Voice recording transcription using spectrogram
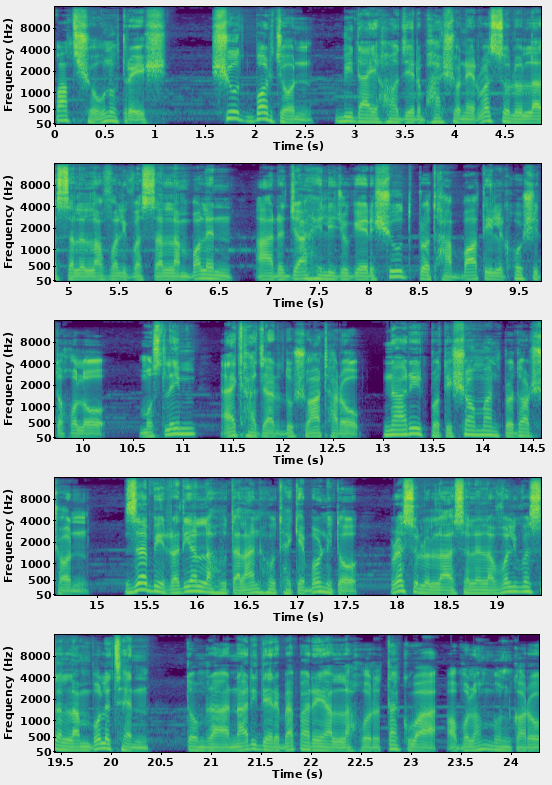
পাঁচশো উনত্রিশ। সুদ বর্জন। বিদায় হজের ভাষণে রসুল্লাহ সাল্লাহ আলী ওয়াসাল্লাম বলেন, আর জাহেলি যুগের সুদ প্রথা বাতিল ঘোষিত হল। মুসলিম এক হাজার দুশো আঠারো, নারীর প্রতি সম্মান প্রদর্শন। জাবির রদিয়াল্লাহু তালানহু থেকে বর্ণিত রসুল্লাহ সাল্লাহ আলী ওয়াসাল্লাম বলেছেন তোমরা নারীদের ব্যাপারে আল্লাহর তাকুয়া অবলম্বন করো,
